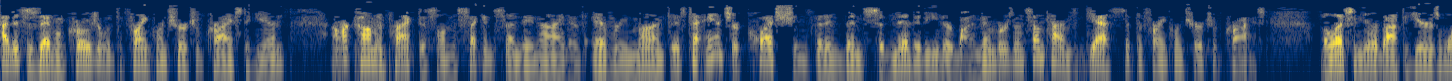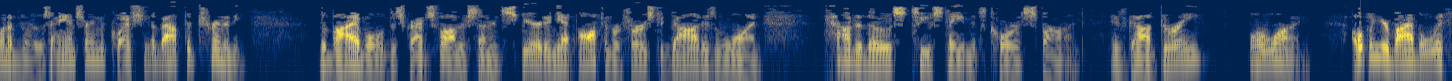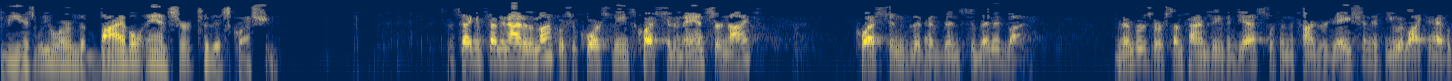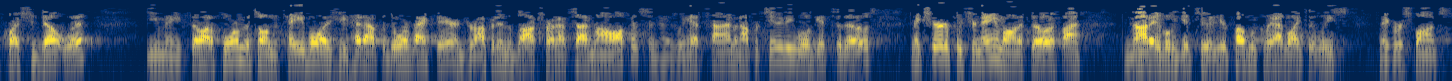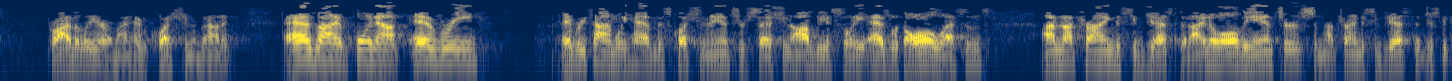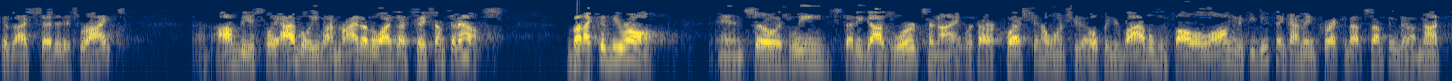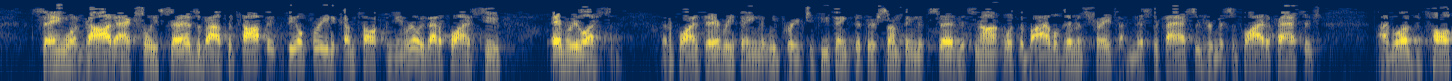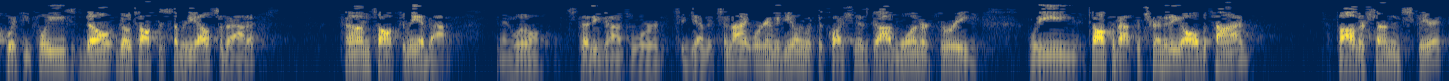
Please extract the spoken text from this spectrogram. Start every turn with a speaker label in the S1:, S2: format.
S1: Hi, this is Edwin Crozier with the Franklin Church of Christ again. Our common practice on the second Sunday night of every month is to answer questions that have been submitted either by members and sometimes guests at the Franklin Church of Christ. The lesson you're about to hear is one of those, answering the question about the Trinity. The Bible describes Father, Son, and Spirit, and yet often refers to God as one. How do those two statements correspond? Is God three or one? Open your Bible with me as we learn the Bible answer to this question.
S2: It's The second Sunday night of the month, which of course means question and answer night. Questions that have been submitted by members or sometimes even guests within the congregation. If you would like to have a question dealt with, you may fill out a form that's on the table as you head out the door back there and drop it in the box right outside my office. And as we have time and opportunity, we'll get to those. Make sure to put your name on it though. If I'm not able to get to it here publicly, I'd like to at least make a response privately or I might have a question about it. As I point out every every time we have this question and answer session, obviously, as with all lessons, I'm not trying to suggest that I know all the answers. I'm not trying to suggest that just because I said it, it's right. Uh, obviously, I believe I'm right, otherwise I'd say something else. But I could be wrong. And so as we study God's Word tonight with our question, I want you to open your Bibles and follow along. And if you do think I'm incorrect about something, that I'm not saying what God actually says about the topic, feel free to come talk to me. And really that applies to every lesson. That applies to everything that we preach. If you think that there's something that's said that's not what the Bible demonstrates, I missed a passage or misapplied a passage, I'd love to talk with you. Please don't go talk to somebody else about it. Come talk to me about it. And we'll study God's Word together. Tonight we're going to be dealing with the question, is God one or three? We talk about the Trinity all the time. Father, Son, and Spirit.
